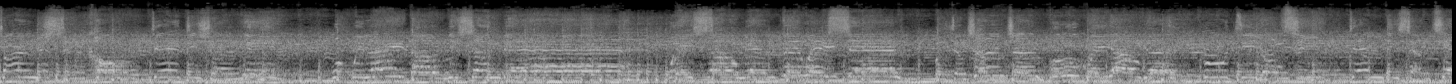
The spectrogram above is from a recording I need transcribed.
穿越时空，竭尽全力，会来到你身边。微笑面对危险，梦想成真不会遥远。鼓起勇气，坚定向前，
